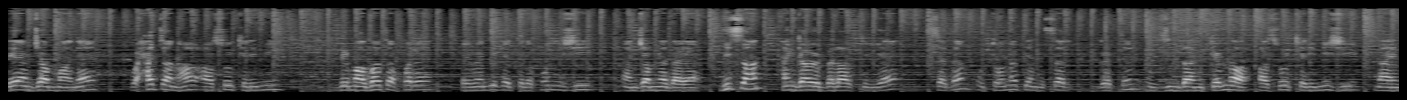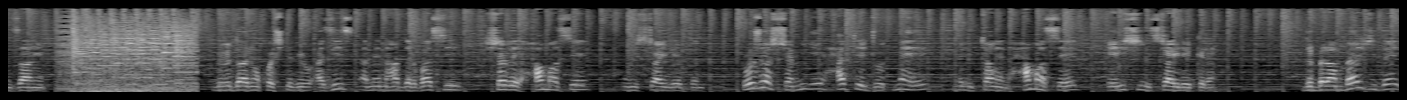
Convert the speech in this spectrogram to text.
bê encam mane û heta niha Aso Kerîmî bi malbata xwe re peywendiyeke telefonî jî encam nedaye. Dîsan hengavê belav kiriye, sedem û tohmetên li ser girtin û zîndanîkirina Aso Kerîmî jî nayên zanîn. Guhdarên xweşdivî û ezîz, em ê niha derbasî şerê Hamasê û Îsraîlê din. Roja Şemiyê heftê cotmehê milîtanên Hamasê êrîşî Îsraîlê kirin. Di beramber jî de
